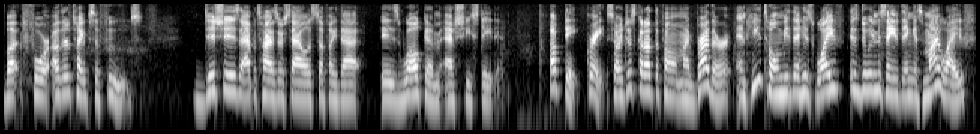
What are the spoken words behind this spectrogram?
but for other types of foods dishes appetizer salad stuff like that is welcome as she stated update great so i just got off the phone with my brother and he told me that his wife is doing the same thing as my wife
